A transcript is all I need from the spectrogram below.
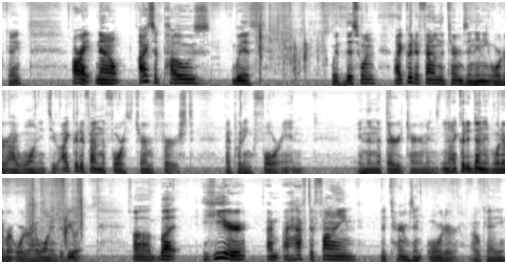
Okay. All right. Now, I suppose with with this one, I could have found the terms in any order I wanted to. I could have found the fourth term first by putting four in, and then the third term, and you know I could have done it in whatever order I wanted to do it. Uh, but here, I'm, I have to find the terms in order. Okay.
